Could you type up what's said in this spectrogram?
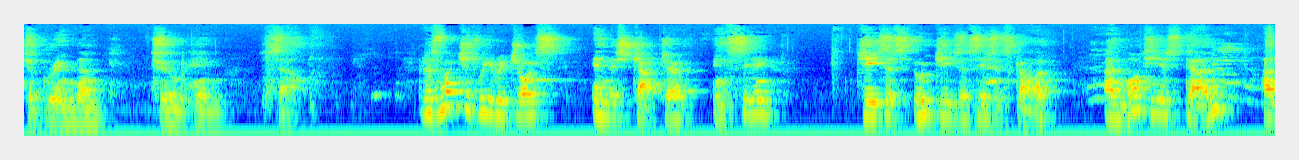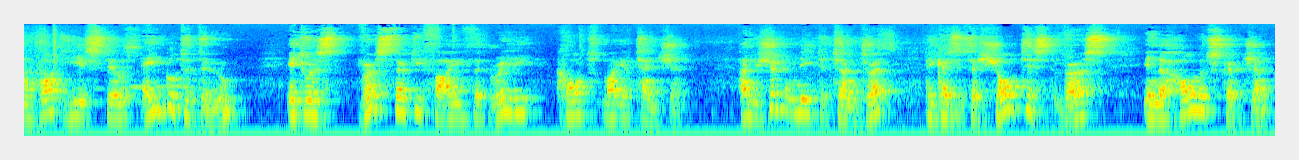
to bring them to Himself. But as much as we rejoice in this chapter in seeing Jesus, who Jesus is as God, and what He has done and what He is still able to do, it was verse 35 that really caught my attention. And you shouldn't need to turn to it because it's the shortest verse in the whole of Scripture,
